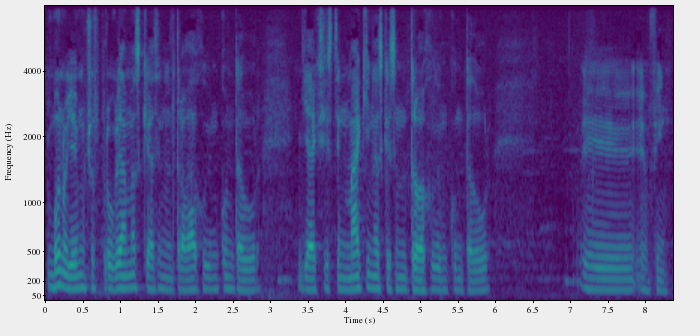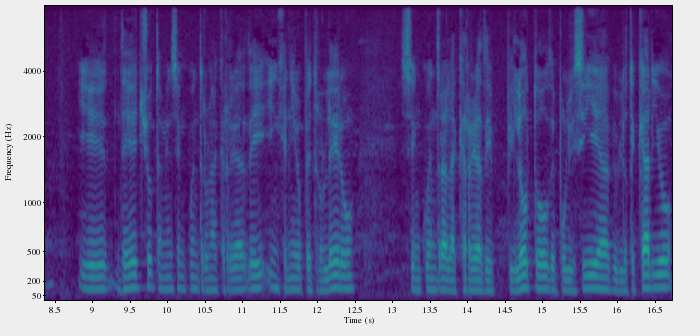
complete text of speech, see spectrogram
bueno, ya hay muchos programas que hacen el trabajo de un contador, ya existen máquinas que hacen el trabajo de un contador, eh, en fin. Y eh, de hecho también se encuentra una carrera de ingeniero petrolero, se encuentra la carrera de piloto, de policía, bibliotecario,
